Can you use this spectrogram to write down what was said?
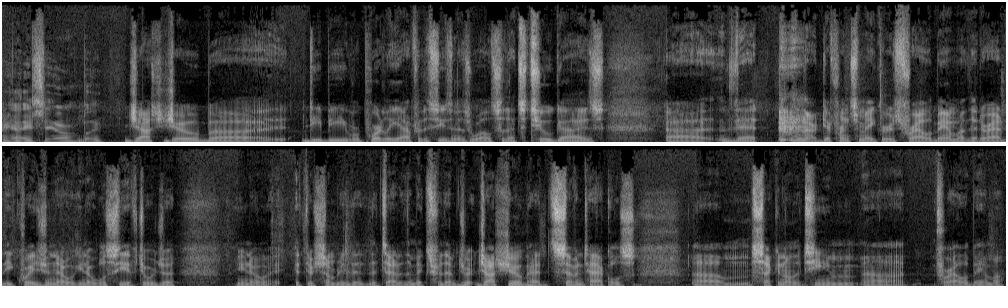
Yeah, ACL, I believe. Josh Jobe, uh, DB, reportedly out for the season as well. So that's two guys uh, that are difference makers for Alabama that are out of the equation. Now, you know, we'll see if Georgia, you know, if there's somebody that, that's out of the mix for them. Jo- Josh Jobe had seven tackles, um, second on the team uh, for Alabama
